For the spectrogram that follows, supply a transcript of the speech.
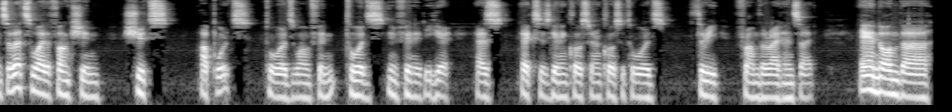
And so that's why the function shoots upwards towards one fin towards infinity here as x is getting closer and closer towards 3 from the right hand side. And on the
